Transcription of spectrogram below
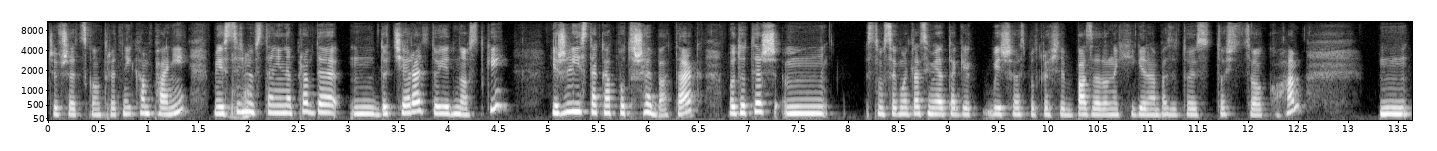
czy wszedł z konkretnej kampanii, my jesteśmy w stanie naprawdę mm, docierać do jednostki, jeżeli jest taka potrzeba, tak? Bo to też mm, z tą segmentacją, ja tak jak jeszcze raz podkreślę, baza danych, higiena bazy to jest coś, co kocham. Mm,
